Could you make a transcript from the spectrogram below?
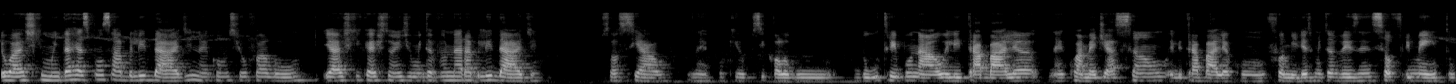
eu acho que muita responsabilidade, né, como o senhor falou, e acho que questões de muita vulnerabilidade. social, né? Porque o psicólogo do tribunal ele trabalha né, com a mediação, ele trabalha com famílias muitas vezes em sofrimento.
